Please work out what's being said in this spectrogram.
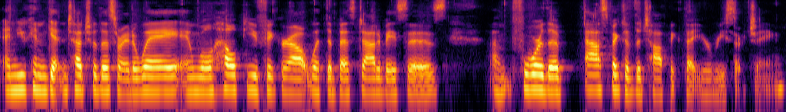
and you can get in touch with us right away and we'll help you figure out what the best database is um, for the aspect of the topic that you're researching.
